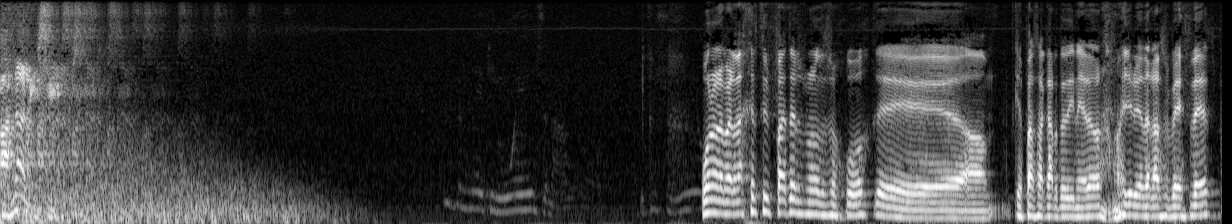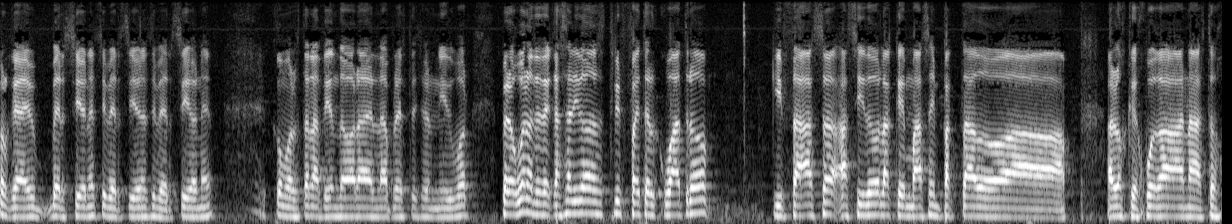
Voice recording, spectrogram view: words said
Análisis. Bueno, la verdad es que Street Fighter es uno de esos juegos que, ah, que es para sacarte dinero la mayoría de las veces, porque hay versiones y versiones y versiones, como lo están haciendo ahora en la PlayStation Network. Pero bueno, desde que ha salido Street Fighter 4, quizás ha sido la que más ha impactado a, a los que juegan a estos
